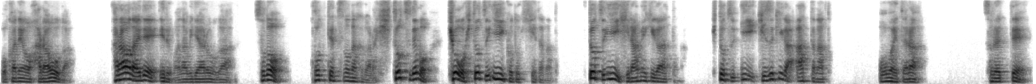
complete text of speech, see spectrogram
お金を払おうが、払わないで得る学びであろうが、そのコンテンツの中から一つでも今日一ついいこと聞けたなと。一ついいひらめきがあったな。一ついい気づきがあったなと。思えたら、それって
